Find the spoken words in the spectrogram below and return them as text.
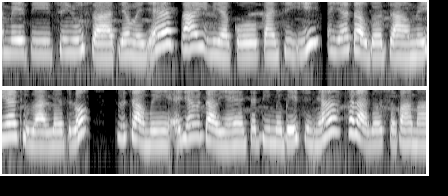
အမေတီချင်းလူစာပြောင်းလဲရဲ့တားရင်နေရကိုကန်ကြည့်ဤအရက်တောက်တော့ကြောင်နေရထူလာလို့တလို့ သူကြောင့်ပင်အရက်မတောက်ရင်တတိမပေးချင်ညာထွက်လာတော့စကားမှာ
